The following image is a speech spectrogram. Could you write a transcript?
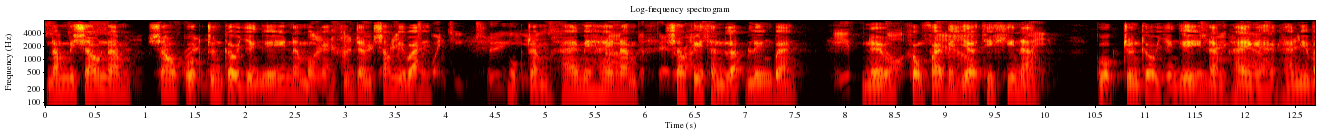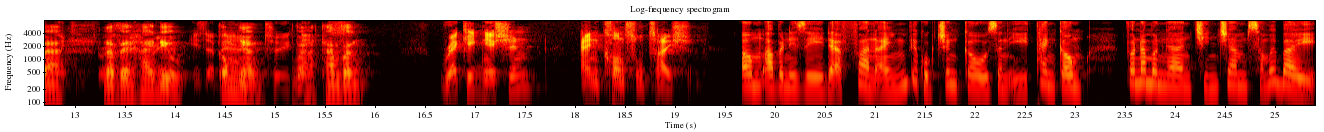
56 năm sau cuộc trưng cầu dân Ý năm 1967, 122 năm sau khi thành lập liên bang. Nếu không phải bây giờ thì khi nào? Cuộc trưng cầu dân Ý năm 2023 là về hai điều, công nhận và tham vấn. Recognition and consultation. Ông Albanese đã phản ánh về cuộc trưng cầu dân Ý thành công vào năm 1967,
